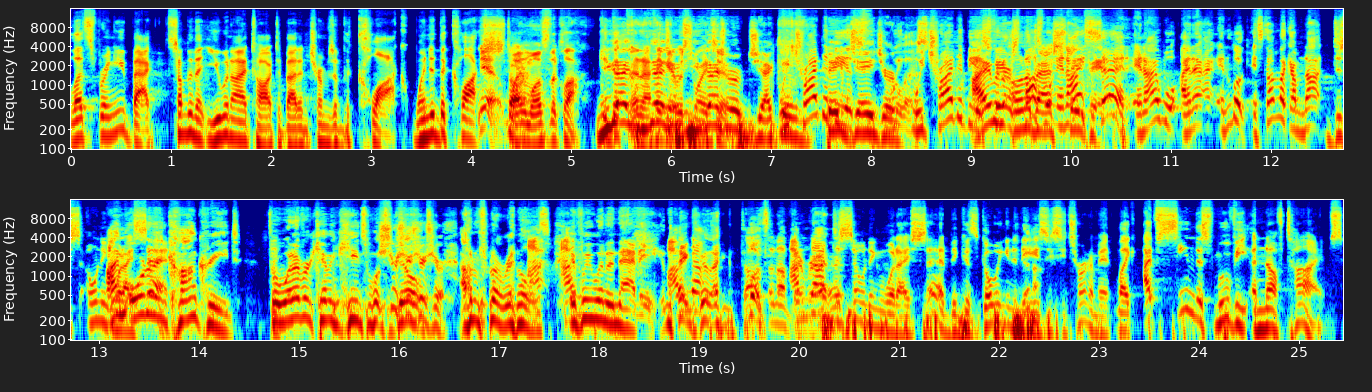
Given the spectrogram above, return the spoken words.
let's bring you back something that you and I talked about in terms of the clock. When did the clock Yeah. start? When was the clock? You guys, and you I guys, think it are, was you guys 22. are objective. we tried to big be as J we- journalists. We, tried to be I as am an fair as possible. And I state fan. said, and I will, and, I, and look, it's not like I'm not disowning I'm what I ordering said. concrete for mm. whatever Kevin Keatts wants Sure, to sure, build sure, sure. out in front of Reynolds I- I'm- if we win a natty. I'm Like, not- like Look, toss it up there, I'm not disowning what I said because going into the ACC tournament, like I've seen this movie enough times.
